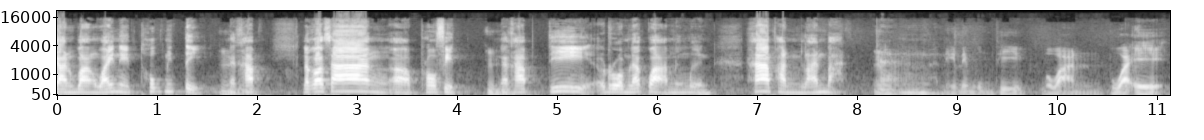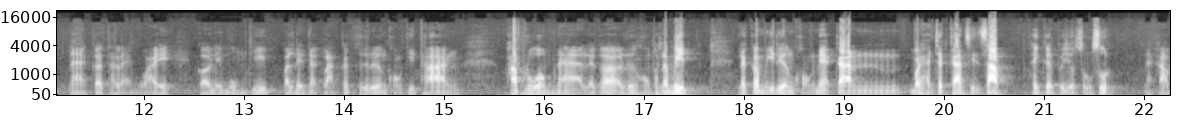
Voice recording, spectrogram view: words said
การวางไว้ในทุกมิติอืมนะครับแล้วก็สร้างเอ่อ profit อืมนะครับที่รวมแล้วกว่า 15,000 ล้านบาท อ่าอืมอันนี้ในมุมที่เมื่อวานผู้ว่าเอนะก็แถลงไว้ก็ในมุมที่ประเด็นหลักๆ ก็คือเรื่องของทิศทางภาพรวมนะฮะแล้วก็เรื่องของพันธมิตร แล้วก็มีเรื่องของเนี่ยการบริหารจัดการสินทรัพย์ ให้เกิดประโยชน์สูงสุดนะครับ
